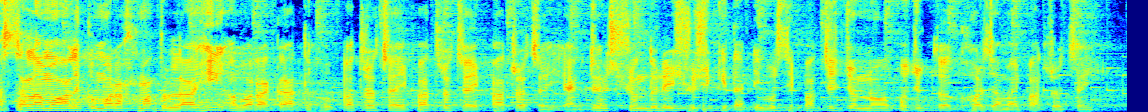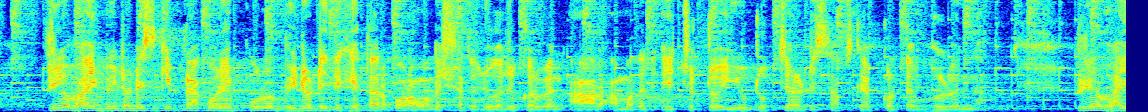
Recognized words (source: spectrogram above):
আসসালামু আলাইকুম রহমতুল্লাহি অবরাকাতহু পাত্র চাই পাত্র চাই পাত্র চাই। একজন সুন্দরী, সুশিক্ষিতা, ডিভোর্সি পাত্রের জন্য উপযুক্ত ঘর জামাই পাত্র চাই। প্রিয় ভাই, ভিডিওটি স্কিপ না করে পুরো ভিডিওটি দেখে তারপর আমাদের সাথে যোগাযোগ করবেন আর আমাদের এই ছোট্ট ইউটিউব চ্যানেলটি সাবস্ক্রাইব করতে ভুলবেন না। প্রিয় ভাই,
